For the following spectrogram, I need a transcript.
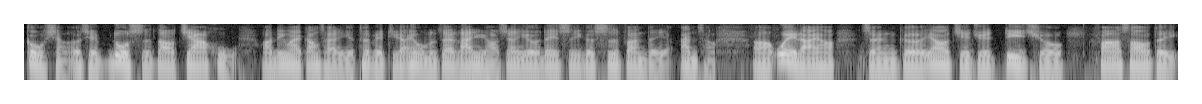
构想，而且落实到家户啊。另外刚才也特别提到，因为我们在兰屿好像也有类似一个示范的案场啊。未来哈，整个要解决地球发烧的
